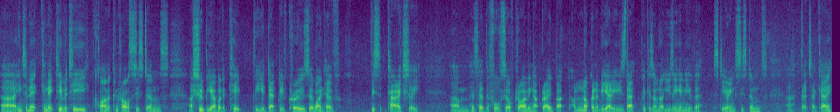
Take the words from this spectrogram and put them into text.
uh, internet connectivity, climate control systems. I should be able to keep the adaptive cruise. I won't have this car actually um, has had the full self-driving upgrade, but I'm not going to be able to use that because I'm not using any of the steering systems. Uh, that's okay.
